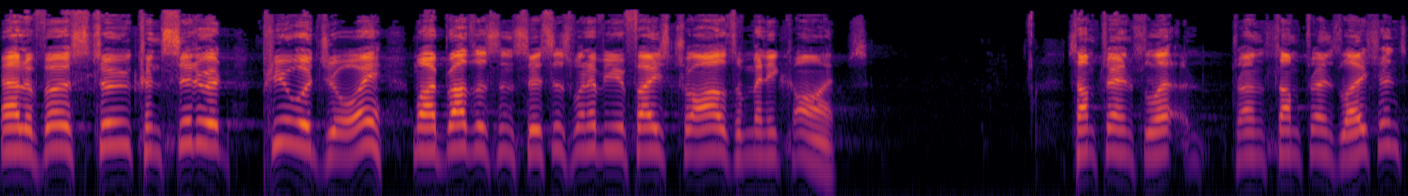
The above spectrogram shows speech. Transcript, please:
out of verse 2. Consider it pure joy, my brothers and sisters, whenever you face trials of many kinds. Some, transla- some translations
